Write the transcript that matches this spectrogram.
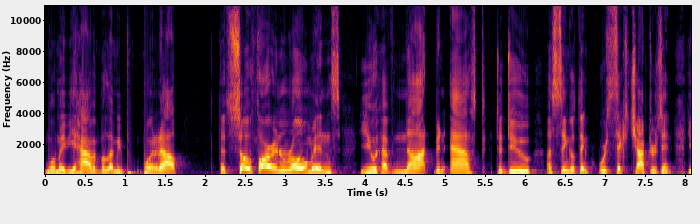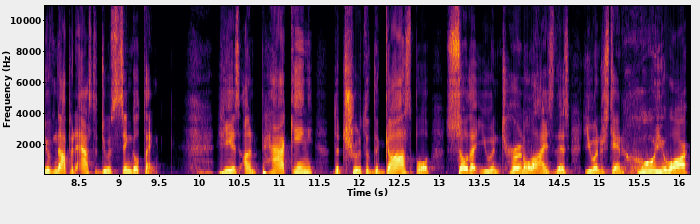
well, maybe you haven't, but let me point it out, that so far in Romans, you have not been asked to do a single thing. We're six chapters in. You have not been asked to do a single thing. He is unpacking the truth of the gospel so that you internalize this, you understand who you are,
